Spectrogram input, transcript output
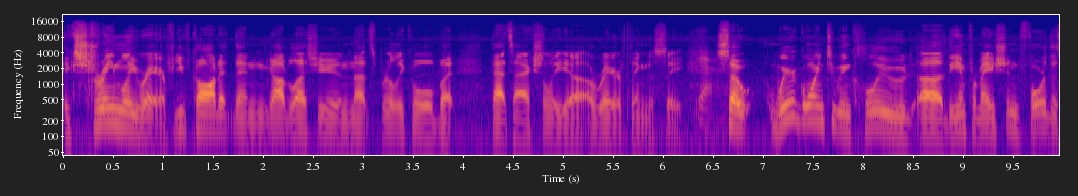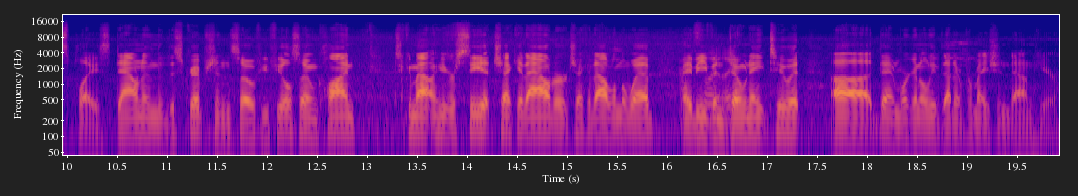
extremely rare. If you've caught it, then God bless you, and that's really cool. But that's actually a, a rare thing to see. Yeah. So we're going to include uh, the information for this place down in the description. So if you feel so inclined to come out here, see it, check it out, or check it out on the web, maybe Absolutely. even donate to it, uh, then we're going to leave that information down here.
